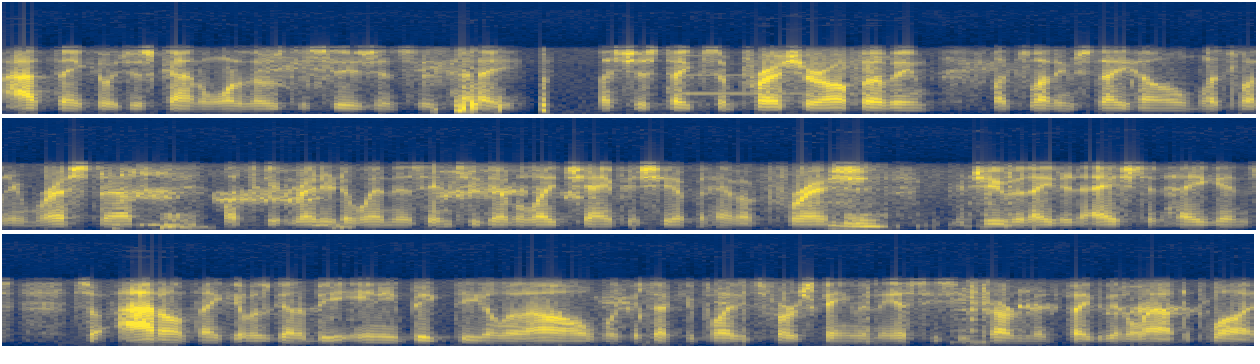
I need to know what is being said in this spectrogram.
I think it was just kind of one of those decisions that hey, let's just take some pressure off of him. Let's let him stay home. Let's let him rest up. Let's get ready to win this NCAA championship and have a fresh, mm-hmm. rejuvenated Ashton Hagans. So I don't think it was going to be any big deal at all when Kentucky played its first game in the SEC tournament if they'd been allowed to play.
